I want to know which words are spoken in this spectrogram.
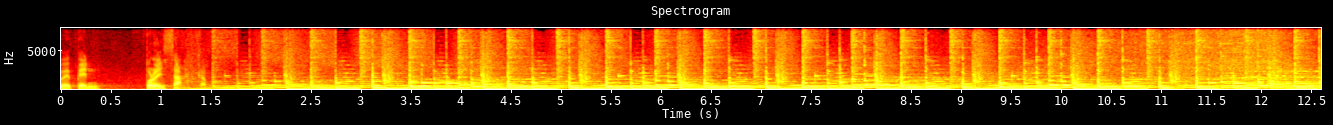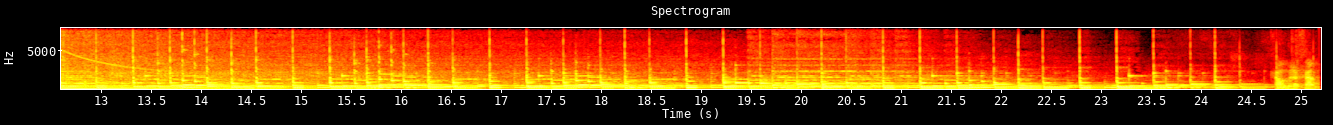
ไว้เป็นประวัติศาสตร์ครับ เข้ามาแล้วครับ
